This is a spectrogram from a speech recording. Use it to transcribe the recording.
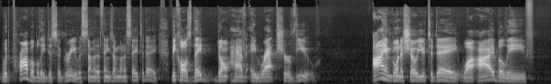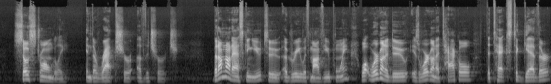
would probably disagree with some of the things I'm going to say today because they don't have a rapture view. I am going to show you today why I believe so strongly in the rapture of the church. But I'm not asking you to agree with my viewpoint. What we're going to do is we're going to tackle the text together.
